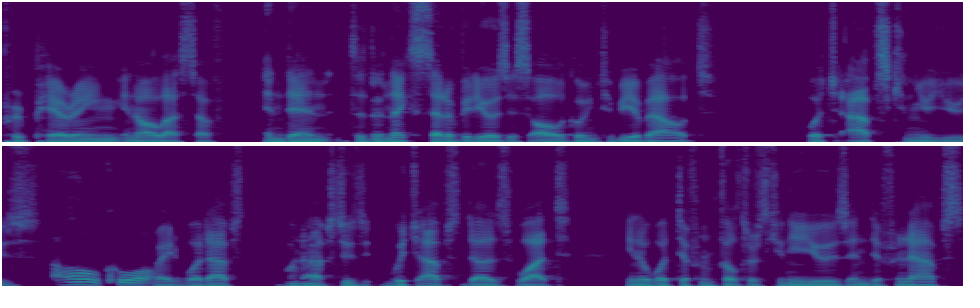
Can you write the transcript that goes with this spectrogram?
preparing and all that stuff. And then to the next set of videos is all going to be about which apps can you use, Oh, cool. right? What apps what apps do which apps does what? You know, what different filters can you use in different apps?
